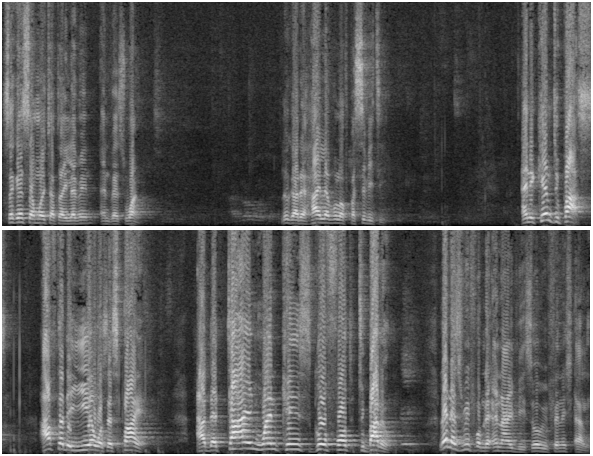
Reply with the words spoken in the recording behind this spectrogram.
Second Samuel chapter 11 and verse 1. Look at the high level of passivity. And it came to pass after the year was expired, at the time when kings go forth to battle. Let us read from the NIV so we finish early.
